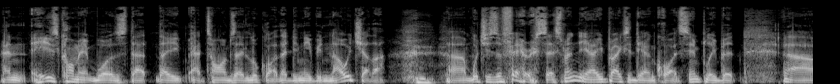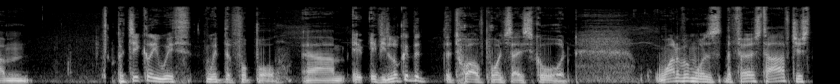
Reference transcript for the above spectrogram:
And his comment was that they at times they looked like they didn't even know each other, um, which is a fair assessment. Know, he breaks it down quite simply, but. Um, particularly with, with the football, um, if, if you look at the, the 12 points they scored, one of them was the first half, just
